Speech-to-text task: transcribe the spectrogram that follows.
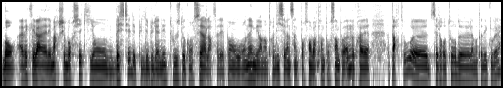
Bon, avec les, marchés boursiers qui ont baissé depuis le début de l'année, tous de concert, alors ça dépend où on est, mais on est entre 10 et 25% voire 30% à peu mmh. près partout. Euh, c'est le retour de la vente à découvert?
